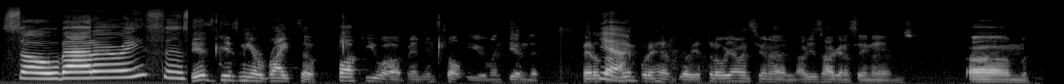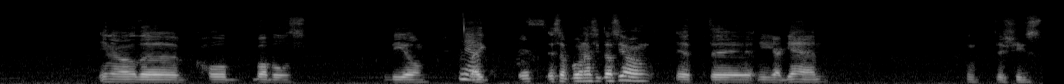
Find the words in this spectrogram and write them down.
so bad or racist. This gives me a right to fuck you up and insult you, ¿me entiendes? Pero Yeah. también, por ejemplo, y esto lo voy a mencionar, I'm just not gonna say names. Um, you know, the whole bubbles deal. Yeah. Like, es, esa fue una situación, este, y again, she's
